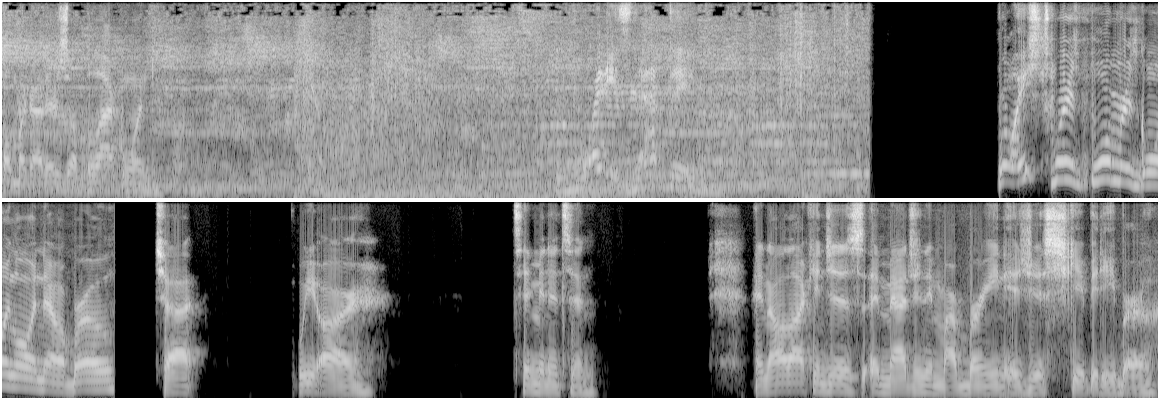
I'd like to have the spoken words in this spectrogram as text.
Oh my god, there's a black one. What is that thing? Bro, it's Transformers going on now, bro. Chat. We are 10 minutes in. And all I can just imagine in my brain is just skibbity, bro.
